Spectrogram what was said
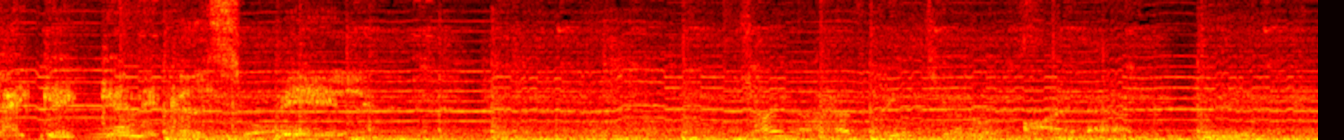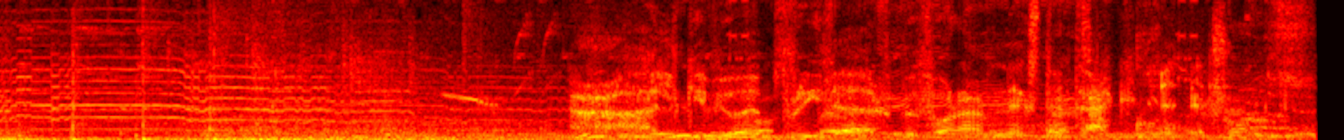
like a chemical spill. China has been generous. I am. I'll give you a breather before our next attack. Choice.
